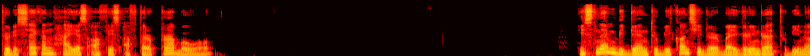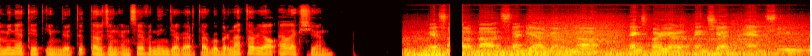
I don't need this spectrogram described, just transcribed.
to the second highest office after Prabowo. His name began to be considered by Gerindra to be nominated in the 2017 Jakarta gubernatorial election. That's all about Sandiaga Uno. Thanks for your attention and see you.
